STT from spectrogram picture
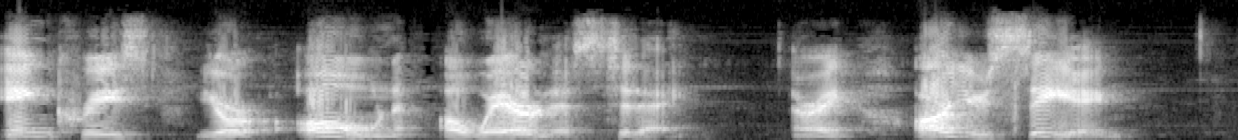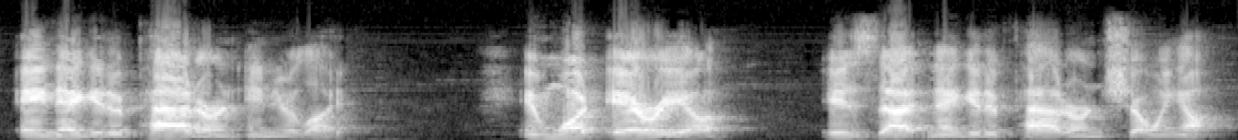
Increase your own awareness today. All right. Are you seeing a negative pattern in your life? In what area is that negative pattern showing up?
